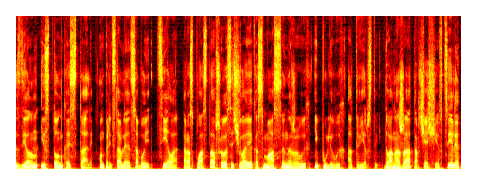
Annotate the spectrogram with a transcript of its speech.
сделан из тонкой стали. Он представляет собой тело, распластавшегося человека с массой ножевых и пулевых отверстий. Два ножа, торчащие в теле,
